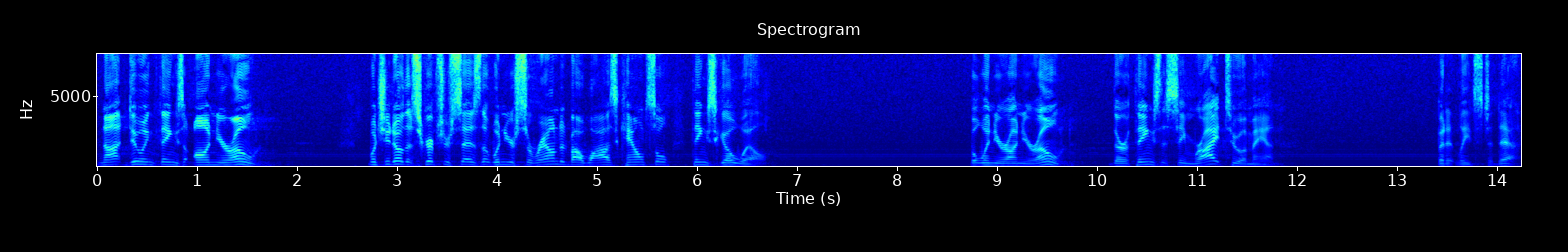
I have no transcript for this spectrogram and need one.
not doing things on your own. Once you know that Scripture says that when you're surrounded by wise counsel, things go well. But when you're on your own, there are things that seem right to a man, but it leads to death.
